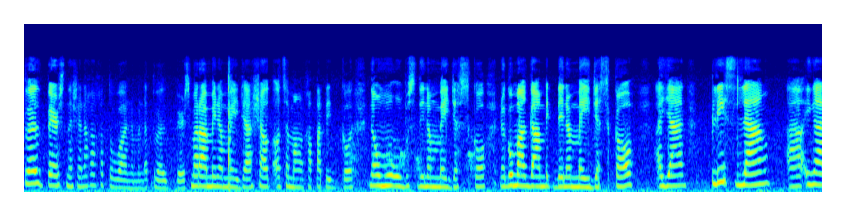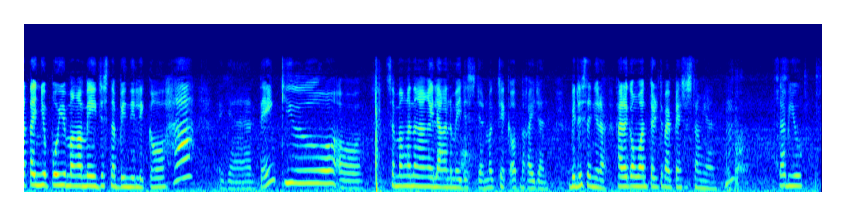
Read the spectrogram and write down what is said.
12 pairs na siya. Nakakatuwa naman na 12 pairs. Marami ng medyas. Shout out sa mga kapatid ko na umuubos din ng medyas ko, na gumagamit din ng medyas ko. Ayan, please lang, ah, ingatan nyo po yung mga medyas na binili ko, ha? Ayan, thank you. Oh, sa mga nangangailangan ng medyas dyan, mag-check out na kayo dyan. Bilisan nyo na. Halagang 135 pesos lang yan. Hmm? Love you.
